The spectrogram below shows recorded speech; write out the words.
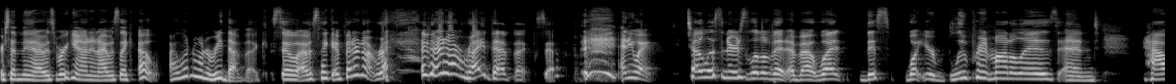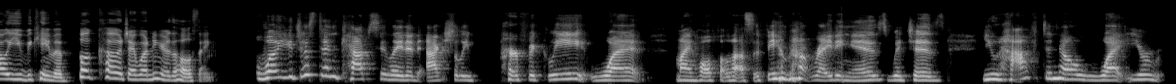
or something that I was working on. And I was like, oh, I wouldn't want to read that book. So I was like, I better not write, I better not write that book. So anyway, tell listeners a little bit about what this, what your blueprint model is and how you became a book coach. I want to hear the whole thing. Well, you just encapsulated actually perfectly what my whole philosophy about writing is, which is you have to know what you're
